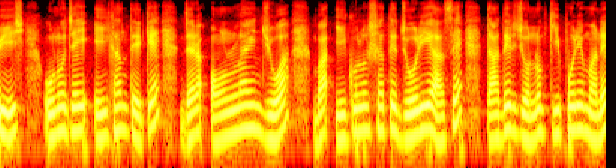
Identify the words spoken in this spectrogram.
বিশ অনুযায়ী এইখান থেকে যারা অনলাইন জুয়া বা এগুলোর সাথে জড়িয়ে আছে, তাদের জন্য কি পরিমাণে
